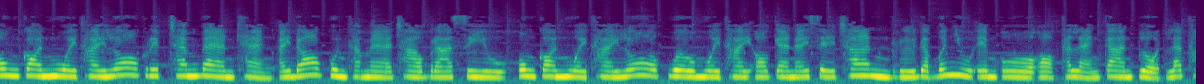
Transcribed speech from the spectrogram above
องค์กรมวยไทยโลกริบแชมป์แบนแข่งไอดอลกุนคาแมชาวบราซิล องค์กรมวยไทยโลก World มวยไทย Organization หรือ WMO ออกแถลงการณ์ปลดและถ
